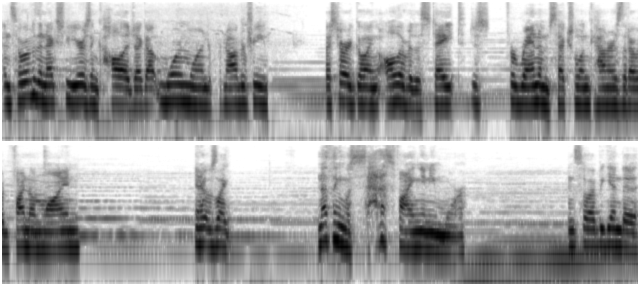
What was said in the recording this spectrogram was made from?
And so over the next few years in college, I got more and more into pornography. I started going all over the state just for random sexual encounters that I would find online. And it was like nothing was satisfying anymore. And so I began to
